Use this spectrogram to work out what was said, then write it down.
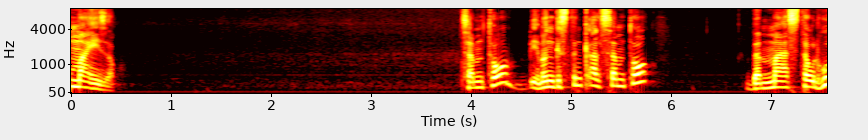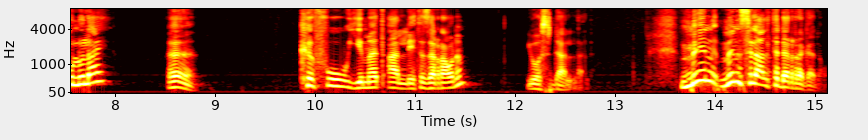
የማይይዘው ሰምቶ የመንግስትን ቃል ሰምቶ በማያስተውል ሁሉ ላይ ክፉ ይመጣል፣ የተዘራውንም ይወስዳል አለ። ምን ምን ስላልተደረገ ነው?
